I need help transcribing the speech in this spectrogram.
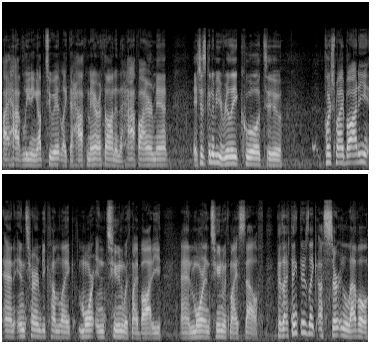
I have leading up to it, like the half marathon and the half Ironman, it's just gonna be really cool to push my body and in turn become like more in tune with my body and more in tune with myself. Because I think there's like a certain level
